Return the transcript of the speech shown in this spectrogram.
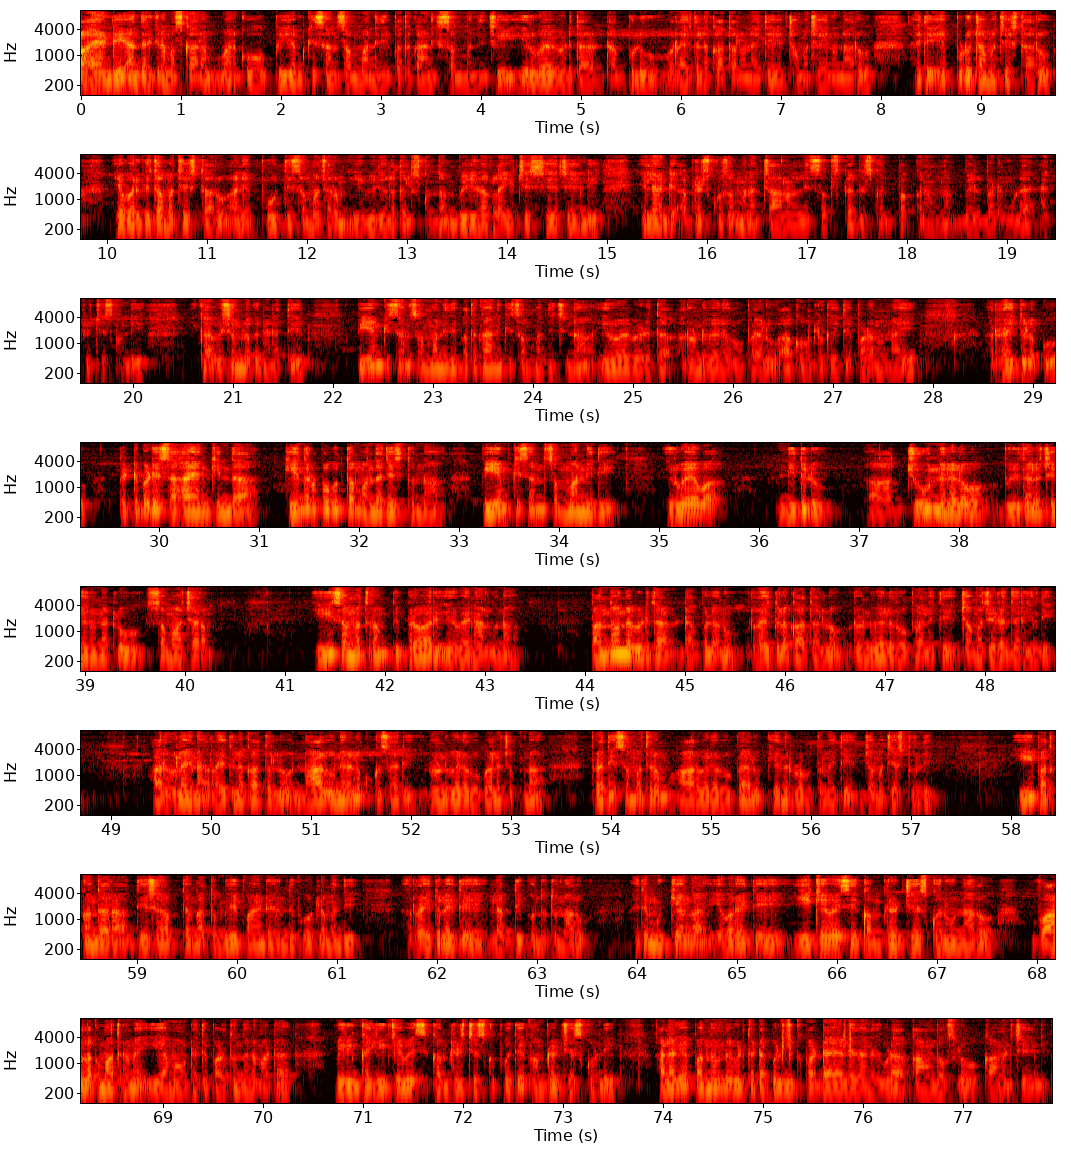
Hi అండి అందరికీ నమస్కారం. మనకు పిఎం కిసాన్ సమ్మాన్ నిధి పథకానికి సంబంధించి ఇరవై విడత డబ్బులు రైతుల ఖాతాలోనైతే జమ చేయనున్నారు. అయితే ఎప్పుడు జమ చేస్తారు ఎవరికి జమ చేస్తారు అనే పూర్తి సమాచారం ఈ వీడియోలో తెలుసుకుందాం. వీడియోకి లైక్ చేసి షేర్ చేయండి. ఇలాంటి అప్డేట్స్ కోసం మన ఛానల్ని సబ్స్క్రైబ్ చేసుకొని పక్కన ఉన్న బెల్ బటన్ కూడా యాక్టివేట్ చేసుకోండి. ఇక విషయంలోకి నడితే పీఎం కిసాన్ సమ్మాన్ నిధి పథకానికి సంబంధించిన ఇరవై విడత రెండు వేల రూపాయలు అకౌంట్లోకి అయితే పడనున్నాయి. రైతులకు పెట్టుబడి సహాయం కింద కేంద్ర ప్రభుత్వం అందజేస్తున్న పీఎం కిసాన్ సమ్మాన్ నిధి ఇరవైవ నిధులు జూన్ నెలలో విడుదల చేయనున్నట్లు సమాచారం. ఈ సంవత్సరం ఫిబ్రవరి ఇరవై నాలుగున పంతొమ్మిది విడత డబ్బులను రైతుల ఖాతాల్లో రెండు వేల రూపాయలైతే జమ చేయడం జరిగింది. అర్హులైన రైతుల ఖాతాల్లో నాలుగు నెలలకు ఒకసారి రెండు వేల రూపాయల చొప్పున ప్రతి సంవత్సరం ఆరు వేల రూపాయలు కేంద్ర ప్రభుత్వం అయితే జమ చేస్తుంది. ఈ పథకం ద్వారా దేశవ్యాప్తంగా తొమ్మిది పాయింట్ ఎనిమిది కోట్ల మంది రైతులైతే లబ్ధి పొందుతున్నారు. అయితే ముఖ్యంగా ఎవరైతే ఈ కేవైసీ కంప్లీట్ చేసుకొని ఉన్నారో వాళ్ళకు మాత్రమే ఈ అమౌంట్ అయితే పడుతుందన్నమాట. మీరు ఇంకా ఈ కేవైసీ కంప్లీట్ చేసుకోకపోతే కంప్లీట్ చేసుకోండి. అలాగే పంతొమ్మిదో విడత డబ్బులు మీకు పడ్డాయా లేదా అనేది కూడా కామెంట్ బాక్స్లో కామెంట్ చేయండి.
